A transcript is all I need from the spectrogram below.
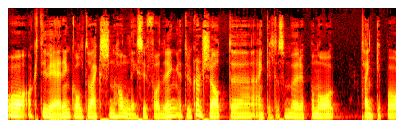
Og aktivering, call to action, handlingsutfordring. Jeg tror kanskje at uh, enkelte som hører på nå, tenker på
